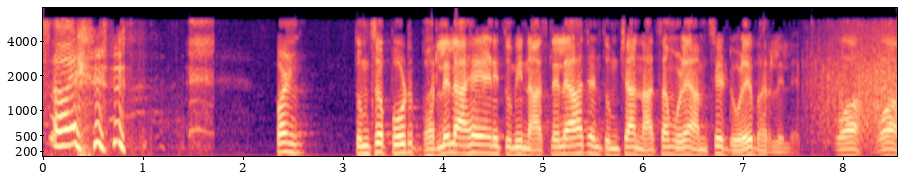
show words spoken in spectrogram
सर. पण तुमचं पोट भरलेलं आहे आणि तुम्ही नाचलेले आहात आणि तुमच्या नाचामुळे आमचे डोळे भरलेले आहेत. वा वा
